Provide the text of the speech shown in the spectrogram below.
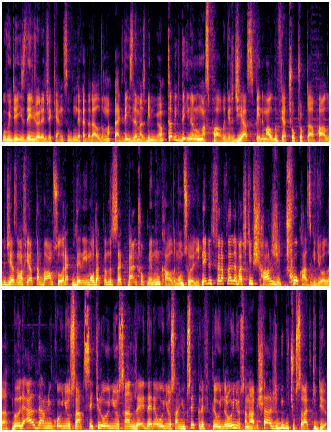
Bu videoyu izleyince öğrenecek kendisi bunu ne kadar aldığımı. Belki de izlemez bilmiyorum. Tabii ki de inanılmaz pahalı bir cihaz. Benim aldığım fiyat çok çok daha pahalı bir cihaz ama fiyattan bağımsız olarak bu deneyime odaklanırsak ben çok memnun kaldım onu söyleyeyim. Negatif taraflarla başlayayım. Şarjı çok az gidiyor lan. Böyle Elden Ring oynuyorsan, Sekiro oynuyorsan, RDR oynuyorsan, yüksek grafikli oyunları oynuyorsan abi şarjı bir buçuk saat gidiyor.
